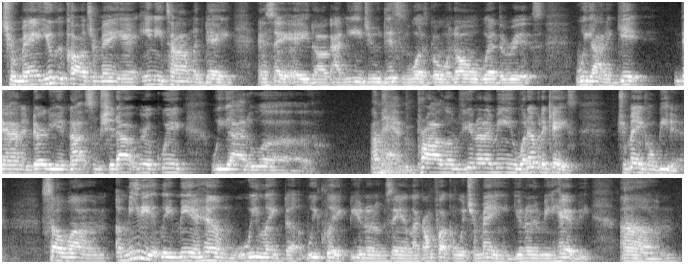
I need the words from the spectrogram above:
Tremaine, you could call Tremaine at any time of day and say, hey, dog, I need you. This is what's going on. Whether it's we got to get down and dirty and knock some shit out real quick. We got to, uh, I'm having problems, you know what I mean? Whatever the case, Tremaine gonna be there. So um, immediately, me and him, we linked up. We clicked, you know what I'm saying? Like, I'm fucking with Tremaine, you know what I mean? Heavy. Um,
